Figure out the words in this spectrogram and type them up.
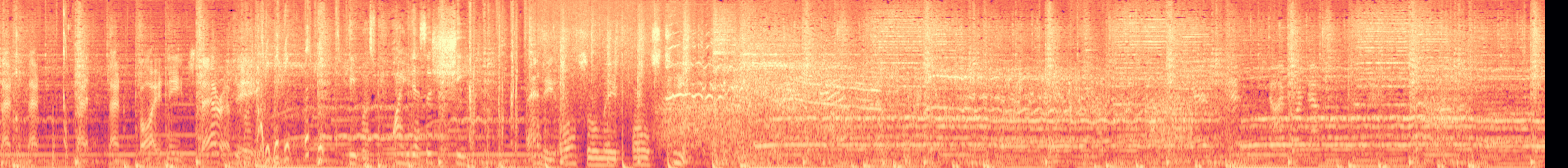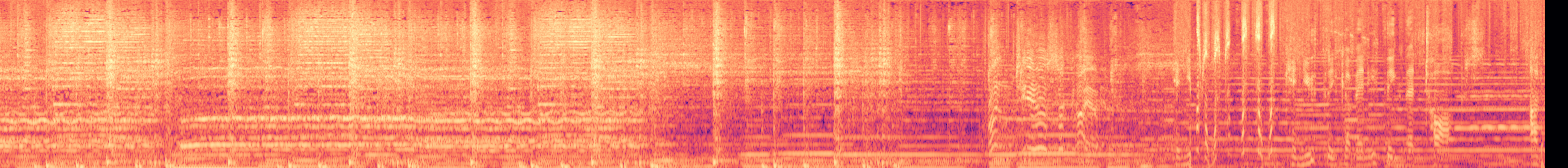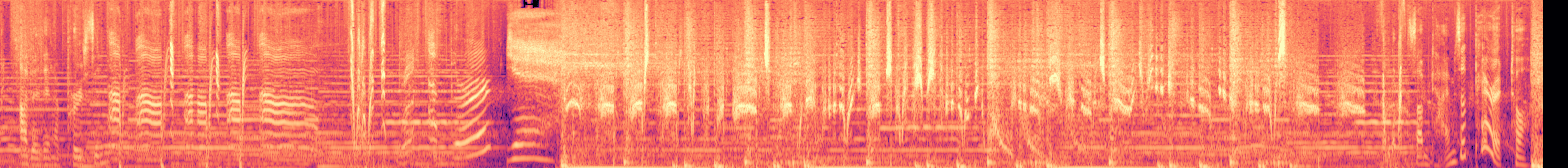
that, that, that, that boy needs therapy. He was white as a sheet. And he also made false teeth. Talks oth- other than a person? A bird? Yeah. Sometimes a parrot talks.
